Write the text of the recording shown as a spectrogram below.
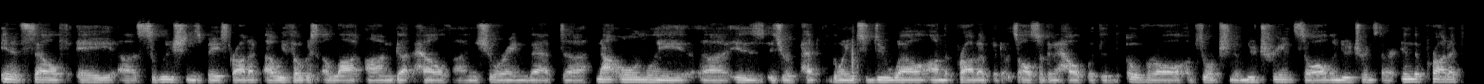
in itself a uh, solutions based product. Uh, we focus a lot on gut health, on ensuring that uh, not only uh, is, is your pet going to do well on the product, but it's also going to help with the overall absorption of nutrients. So all the nutrients that are in the product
